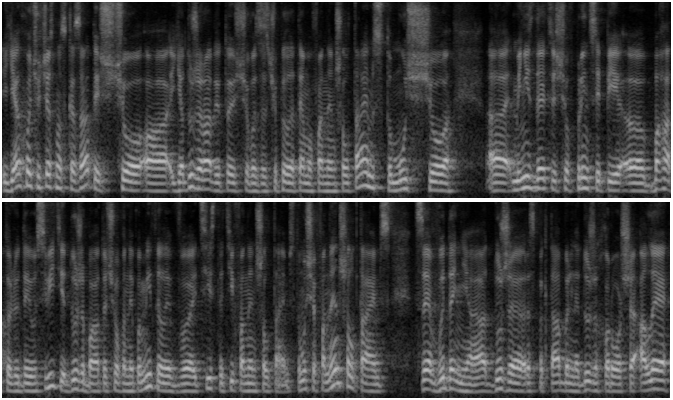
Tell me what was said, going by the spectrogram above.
Я хочу чесно сказати, що е, я дуже радий, той, що ви зачепили тему Financial Times, тому що мені здається, що в принципі е, багато людей у світі дуже багато чого не помітили в цій статті Financial Times. Тому що Financial Times – це видання дуже респектабельне, дуже хороше. Але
